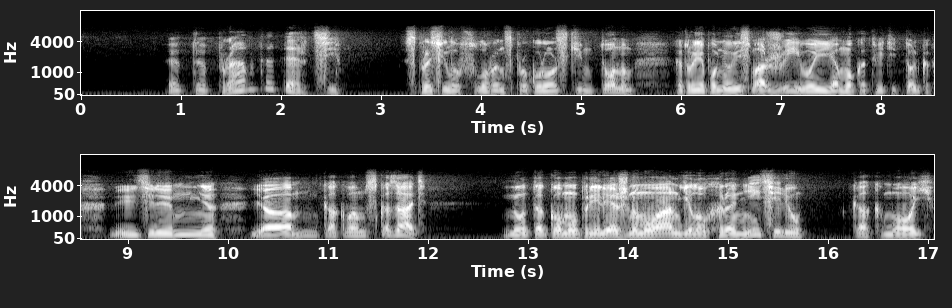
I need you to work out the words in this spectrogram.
— Это правда, Берти? — спросила Флоренс прокурорским тоном, который я помнил весьма живо, и я мог ответить только, видите ли, я, как вам сказать, но такому прилежному ангелу-хранителю как мой.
